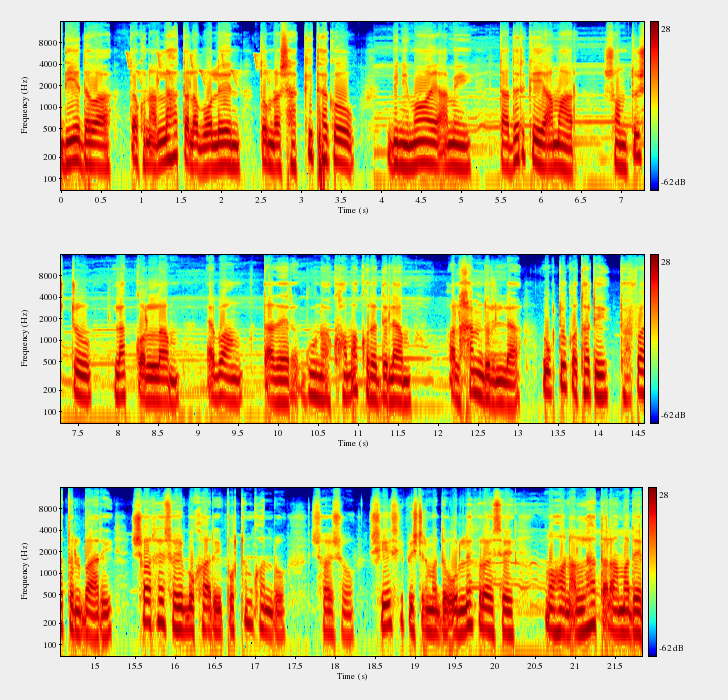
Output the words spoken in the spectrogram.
দিয়ে দেওয়া। তখন আল্লাহ তালা বলেন, তোমরা সাক্ষী থাকো। বিনিময় আমি তাদেরকে আমার সন্তুষ্ট লাভ করলাম এবং তাদের গুণা ক্ষমা করে দিলাম। আলহামদুলিল্লাহ। উক্ত কথাটি তোহফাতুল বারি সরহে সহি বুখারি, প্রথম খণ্ড, ছয়শো ছিয়াশি পৃষ্ঠের মধ্যে উল্লেখ রয়েছে। মহান আল্লাহ তালা আমাদের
